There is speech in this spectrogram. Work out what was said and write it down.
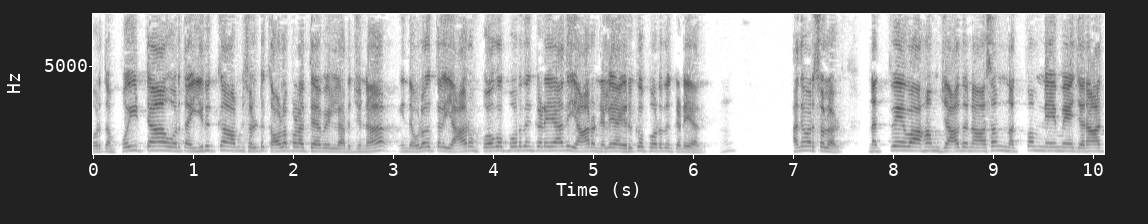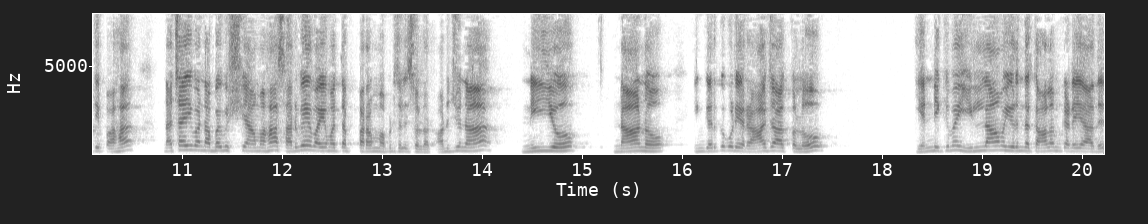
ஒருத்தன் போயிட்டான் ஒருத்தன் இருக்கா அப்படின்னு சொல்லிட்டு கவலைப்பட தேவையில்லை அர்ஜுனா. இந்த உலகத்துல யாரும் போக போறதும் கிடையாது யாரும் நிலையா இருக்க போறதும் கிடையாது. அதே மாதிரி சொல்றாரு. நத்வேவாகம் ஜாதுநாசம் நத்வம் நேமே ஜனாதிபக நச்சைவ நபவிஷ்யாமஹா சர்வே வயமத்த பரம் அப்படின்னு சொல்லி சொல்றாரு. அர்ஜுனா நீயோ நானோ இங்க இருக்கக்கூடிய ராஜாக்களோ என்னைக்குமே இல்லாம இருந்த காலம் கிடையாது.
